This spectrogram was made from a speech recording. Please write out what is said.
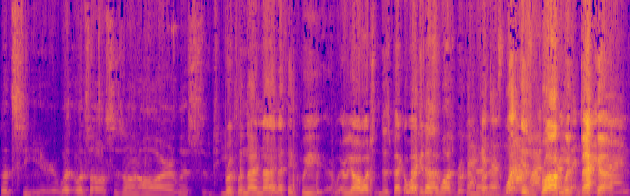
let's see here. What what else is on all our list of TV? Brooklyn Nine Nine. I think we are we all watching. Does Becca watch Becca that? doesn't watch Brooklyn Becca Nine-Nine. does What not is watch wrong with Brooklyn Becca? Nine-Nine.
